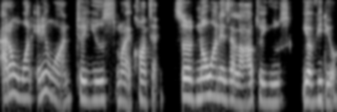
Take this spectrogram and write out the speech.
I don't want anyone to use my content. So no one is allowed to use your video.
